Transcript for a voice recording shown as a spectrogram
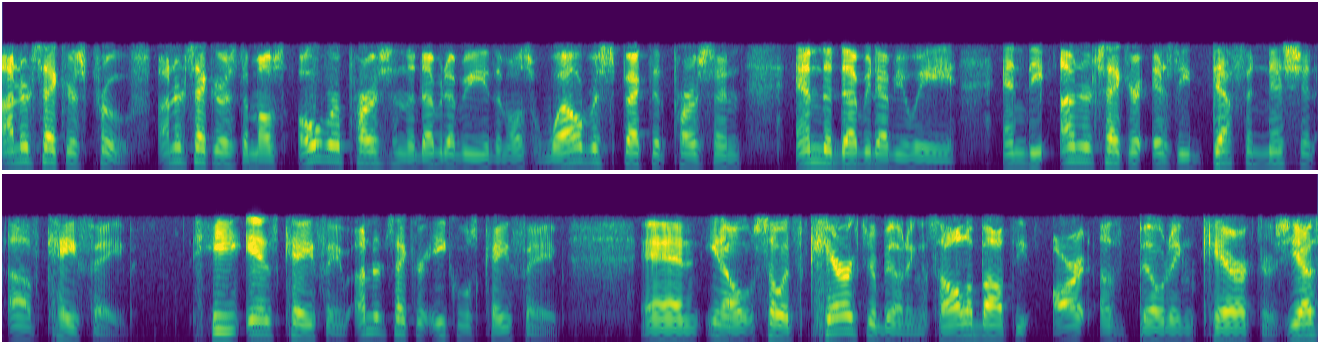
Undertaker's proof. Undertaker is the most over person in the WWE, the most well respected person in the WWE, and the Undertaker is the definition of kayfabe. He is kayfabe. Undertaker equals kayfabe. And, you know, so it's character building. It's all about the art of building characters. Yes,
